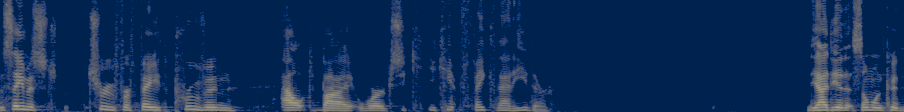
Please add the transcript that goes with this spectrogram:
The same is true for faith proven out by works. You, you can't fake that either. The idea that someone could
